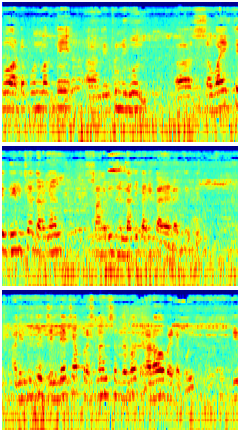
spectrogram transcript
तो आटोपून मग ते तिथून निघून सव्वा एक ते दीडच्या दरम्यान सांगली जिल्हाधिकारी कार्यालयात येतील. आणि तिथे जिल्ह्याच्या प्रश्नांसंदर्भात आढावा बैठक होईल. ती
